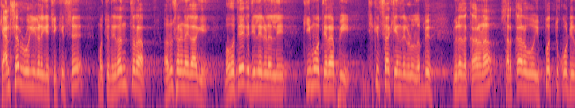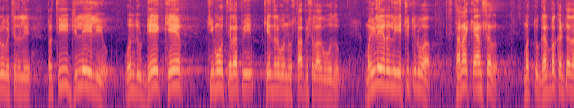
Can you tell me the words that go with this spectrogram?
ಕ್ಯಾನ್ಸರ್ ರೋಗಿಗಳಿಗೆ ಚಿಕಿತ್ಸೆ ಮತ್ತು ನಿರಂತರ ಅನುಸರಣೆಗಾಗಿ ಬಹುತೇಕ ಜಿಲ್ಲೆಗಳಲ್ಲಿ ಕೀಮೋಥೆರಪಿ ಚಿಕಿತ್ಸಾ ಕೇಂದ್ರಗಳು ಲಭ್ಯವಿರದ ಕಾರಣ ಸರ್ಕಾರವು ಇಪ್ಪತ್ತು ಕೋಟಿ ರು ವೆಚ್ಚದಲ್ಲಿ ಪ್ರತಿ ಜಿಲ್ಲೆಯಲ್ಲಿಯೂ ಒಂದು ಡೇ ಕೇರ್ ಕೀಮೋಥೆರಪಿ ಕೇಂದ್ರವನ್ನು ಸ್ಥಾಪಿಸಲಾಗುವುದು. ಮಹಿಳೆಯರಲ್ಲಿ ಹೆಚ್ಚುತ್ತಿರುವ ಸ್ತನ ಕ್ಯಾನ್ಸರ್ ಮತ್ತು ಗರ್ಭಕಂಠದ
